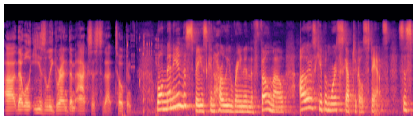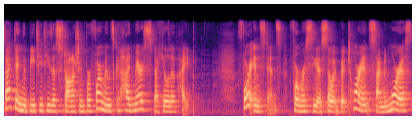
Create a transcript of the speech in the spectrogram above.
uh, that will easily grant them access to that token. While many in the space can hardly rein in the FOMO, others keep a more skeptical stance, suspecting that BTT's astonishing performance could hide mere speculative hype. For instance, former CSO at BitTorrent, Simon Morris,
